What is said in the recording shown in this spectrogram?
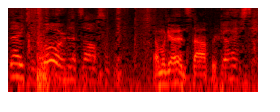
thank you, Lord. That's awesome. I'm gonna go ahead and stop her. Go ahead, and stop.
